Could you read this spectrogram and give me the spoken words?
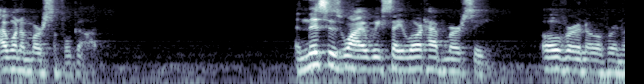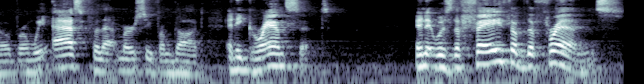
I want a merciful God. And this is why we say, Lord, have mercy over and over and over. And we ask for that mercy from God, and He grants it. And it was the faith of the friends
